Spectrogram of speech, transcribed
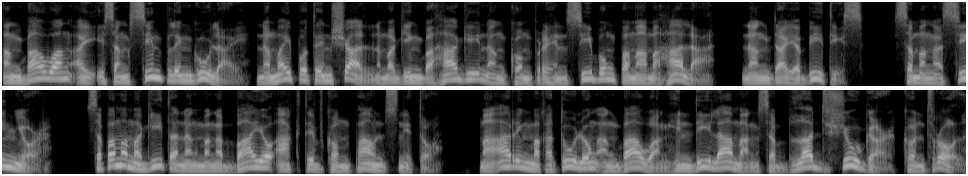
ang bawang ay isang simpleng gulay na may potensyal na maging bahagi ng komprehensibong pamamahala ng diabetes sa mga senior sa pamamagitan ng mga bioactive compounds nito maaring makatulong ang bawang hindi lamang sa blood sugar control,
